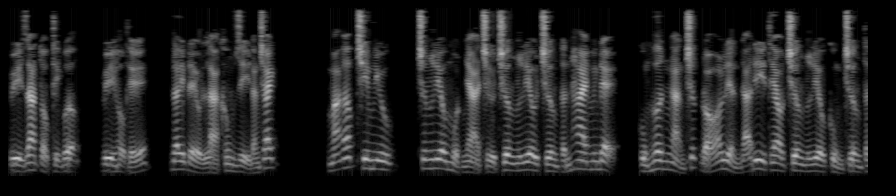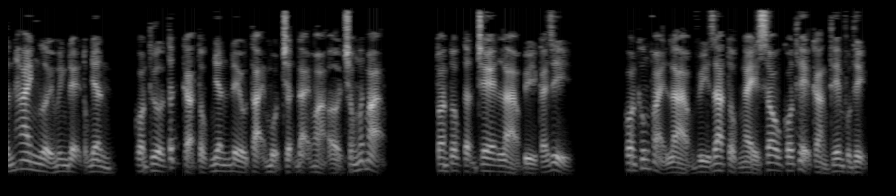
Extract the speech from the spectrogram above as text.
vì gia tộc thịnh vượng, vì hậu thế, đây đều là không gì đáng trách. Mã ấp chim lưu, trương liêu một nhà trừ trương liêu, trương tấn hai huynh đệ, cùng hơn ngàn trước đó liền đã đi theo trương liêu cùng trương tấn hai người huynh đệ tộc nhân, còn thừa tất cả tộc nhân đều tại một trận đại hỏa ở trong mất mạng. Toàn tộc tận tre là vì cái gì? Còn không phải là vì gia tộc ngày sau có thể càng thêm phồn thịnh.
